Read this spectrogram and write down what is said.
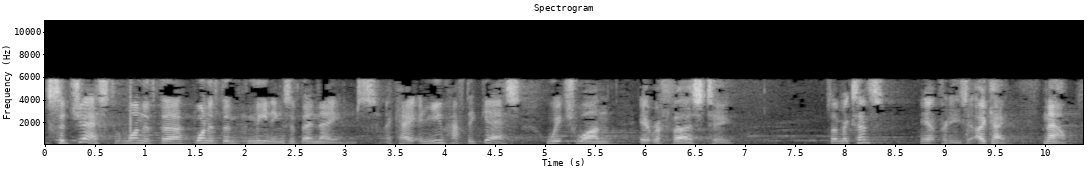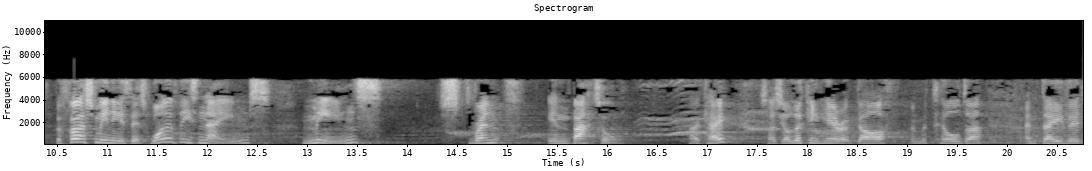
suggest one of the, one of the meanings of their names, okay? And you have to guess which one it refers to. Does that make sense? Yeah, pretty easy. Okay. Now, the first meaning is this. One of these names means strength in battle. Okay? So as you're looking here at Garth and Matilda and David,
